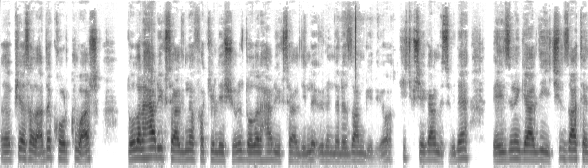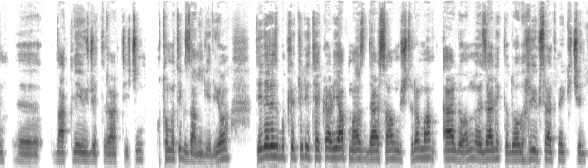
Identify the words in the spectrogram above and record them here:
E, piyasalarda korku var. Dolar her yükseldiğinde fakirleşiyoruz. Dolar her yükseldiğinde ürünlere zam geliyor. Hiçbir şey gelmesi bile benzine geldiği için zaten e, nakliye ücretleri arttığı için otomatik zam geliyor. Dileriz bu kötülüğü tekrar yapmaz, ders almıştır ama Erdoğan'ın özellikle doları yükseltmek için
